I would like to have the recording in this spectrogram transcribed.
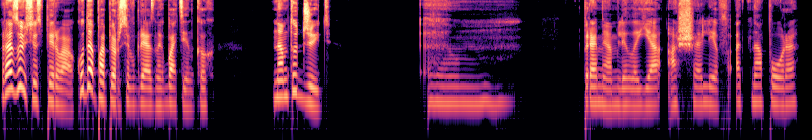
разуйся сперва, куда попёрся в грязных ботинках? Нам тут жить». «Эм...» — промямлила я, ошалев от напора.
